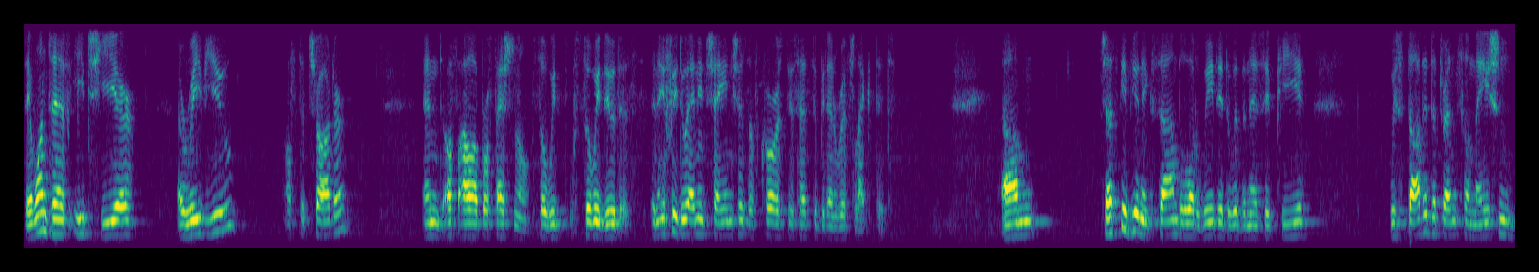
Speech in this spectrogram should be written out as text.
they want to have each year a review of the charter and of our professional. So we so we do this. And if we do any changes, of course, this has to be then reflected. Um, just give you an example what we did with an SAP. We started the transformation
